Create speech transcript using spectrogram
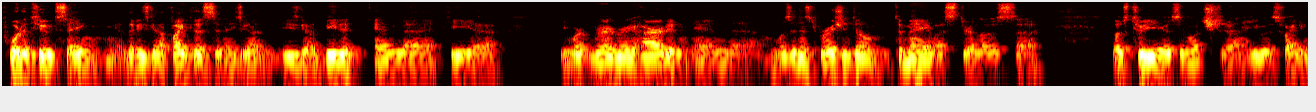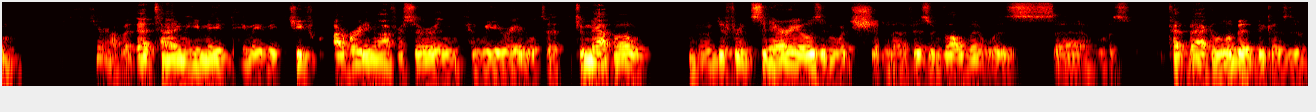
fortitude, saying that he's going to fight this and he's going to he's going to beat it. And uh, he uh, he worked very very hard and and was an inspiration to to many of us during those those two years in which he was fighting Sure. Um, at that time, he made he made me chief operating officer, and, and we were able to to map out you know, different scenarios in which you know if his involvement was uh, was cut back a little bit because of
